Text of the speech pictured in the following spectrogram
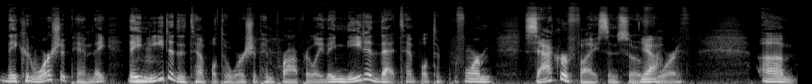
they could worship him. They they needed the temple to worship him properly. They needed that temple to perform sacrifice and so Yeah. forth. Um,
